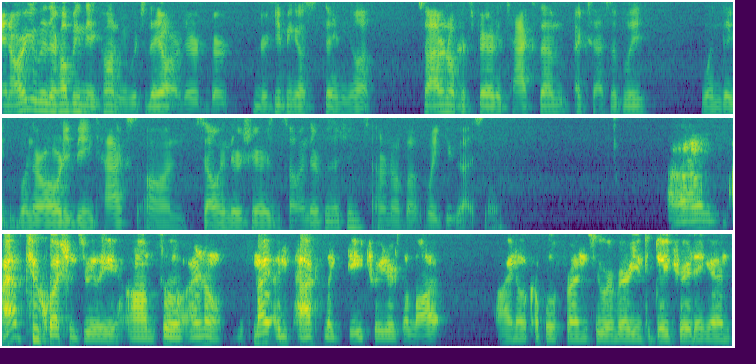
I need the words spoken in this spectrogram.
and arguably they're helping the economy, which they are. They're they're they're keeping us standing up. So I don't know if it's fair to tax them excessively when they when they're already being taxed on selling their shares and selling their positions. I don't know about what you guys think. Um, I have two questions really. Um, so I don't know. This might impact like day traders a lot. I know a couple of friends who are very into day trading, and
